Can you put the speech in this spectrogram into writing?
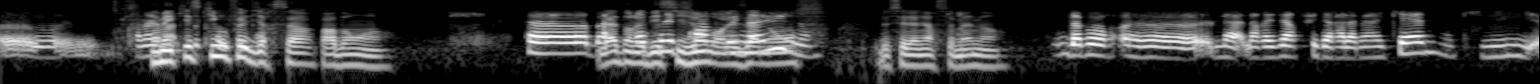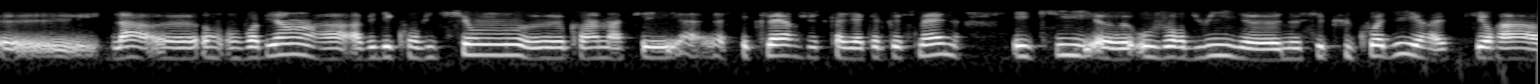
euh, quand même. mais qu'est-ce qui vous fait dire ça, pardon bah, Là, dans les décisions, dans les annonces de ces dernières semaines D'abord, euh, la, la, réserve fédérale américaine, qui euh, là, euh, on, voit bien, avait des convictions euh, quand même assez assez claires jusqu'à il y a quelques semaines, et qui euh, aujourd'hui euh, ne sait plus quoi dire. Est-ce qu'il y aura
